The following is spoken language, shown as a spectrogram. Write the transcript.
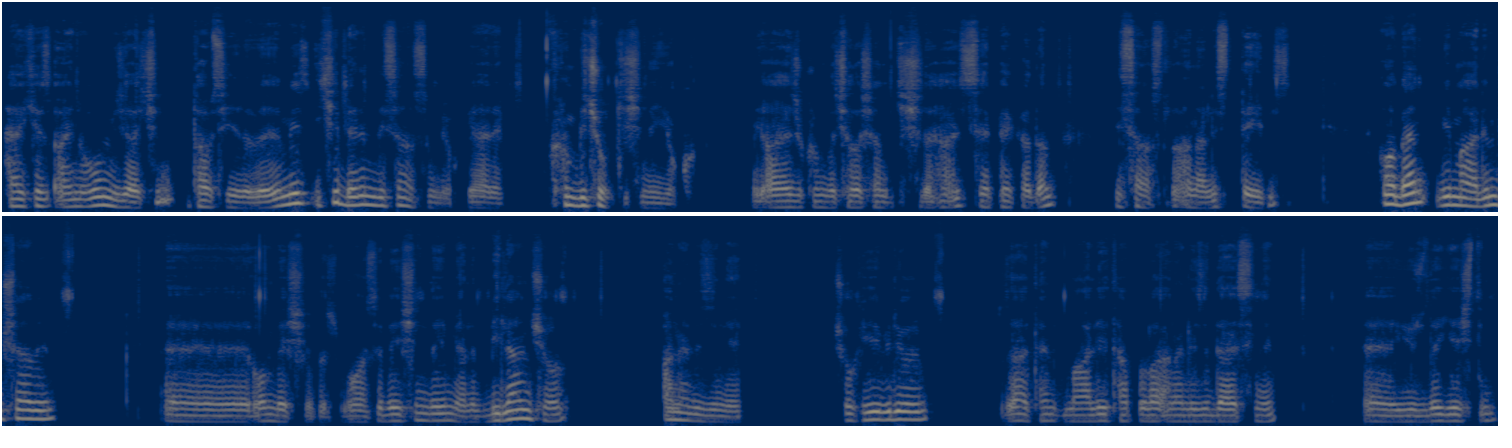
herkes aynı olmayacağı için bu tavsiyeleri veremeyiz. İki, benim lisansım yok. Yani birçok kişinin yok. Ve Aracı kurumda çalışan kişiler hariç SPK'dan lisanslı analist değiliz. Ama ben bir mali müşavirim. Ee, 15 yıldır muhasebe işindeyim. Yani bilanço analizini çok iyi biliyorum. Zaten mali tablolar analizi dersini e, yüzde geçtim.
